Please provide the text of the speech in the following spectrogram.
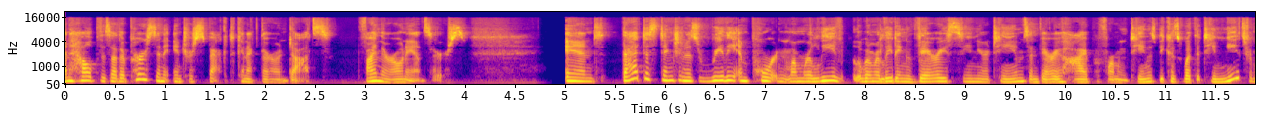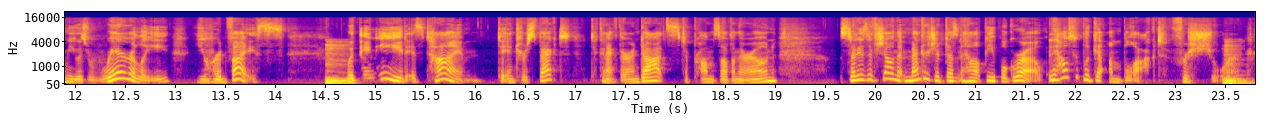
and help this other person introspect connect their own dots find their own answers and that distinction is really important when we're leave, when we're leading very senior teams and very high performing teams because what the team needs from you is rarely your advice. Mm. What they need is time to introspect, to connect their own dots, to problem solve on their own. Studies have shown that mentorship doesn't help people grow. It helps people get unblocked for sure. Mm.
